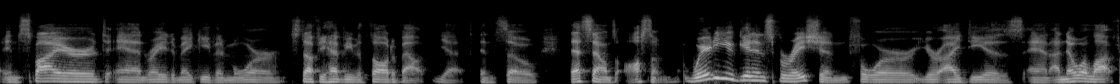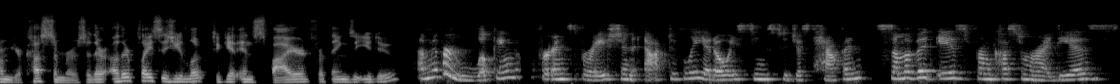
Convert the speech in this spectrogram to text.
inspired and ready to make even more stuff you haven't even thought about yet. And so that sounds awesome. Where do you get inspiration for your ideas? And I know a lot from your customers. Are there other places you look to get inspired for things that you do? I'm never looking for inspiration actively. It always seems to just happen. Some of it is from customer ideas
